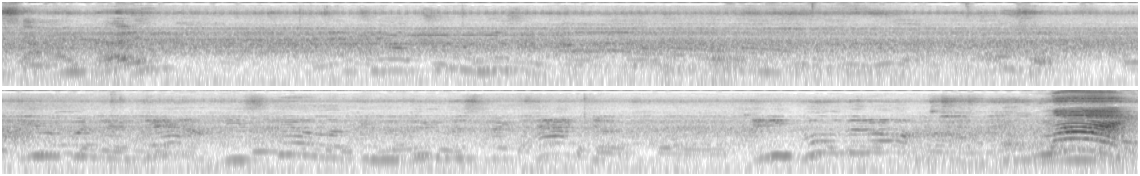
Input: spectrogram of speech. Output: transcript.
That's all right, buddy. Mine.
